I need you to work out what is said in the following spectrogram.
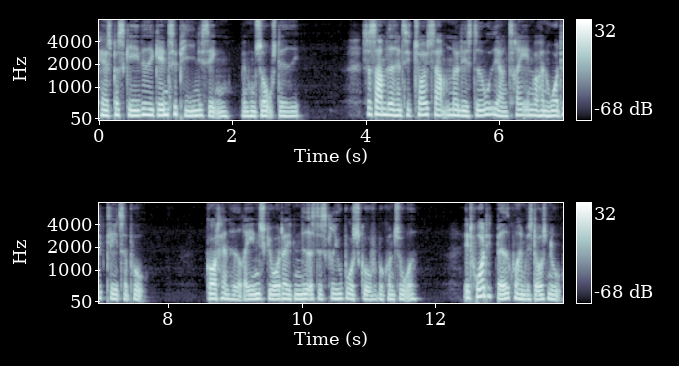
Kasper skævede igen til pigen i sengen, men hun sov stadig. Så samlede han sit tøj sammen og listede ud i entréen, hvor han hurtigt klædte sig på. Godt han havde rene skjorter i den nederste skrivebordsskuffe på kontoret. Et hurtigt bad kunne han vist også nå.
